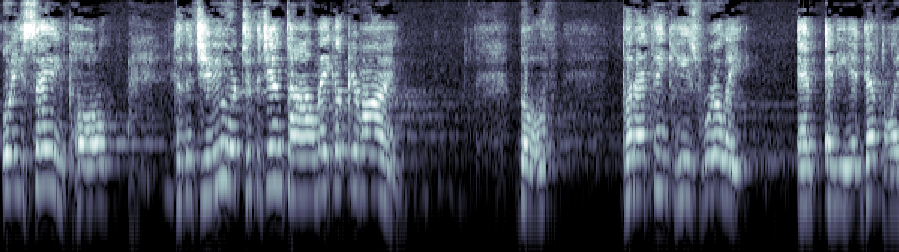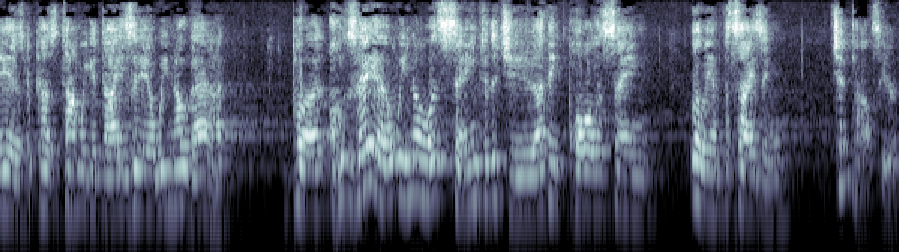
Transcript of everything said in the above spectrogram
What are you saying, Paul? To the Jew or to the Gentile? Make up your mind. Both. But I think he's really, and, and he definitely is, because the time we get to Isaiah, we know that. But Hosea, we know, is saying to the Jew, I think Paul is saying, really emphasizing Gentiles here.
